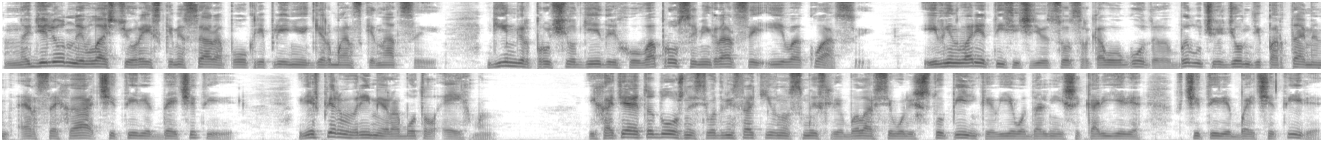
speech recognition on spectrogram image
Наделенный властью рейхскомиссара по укреплению германской нации, Гиммлер поручил Гейдриху вопросы миграции и эвакуации, и в январе 1940 года был учрежден департамент РСХ-4Д4, где в первое время работал Эйхман. И хотя эта должность в административном смысле была всего лишь ступенькой в его дальнейшей карьере в 4Б4,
